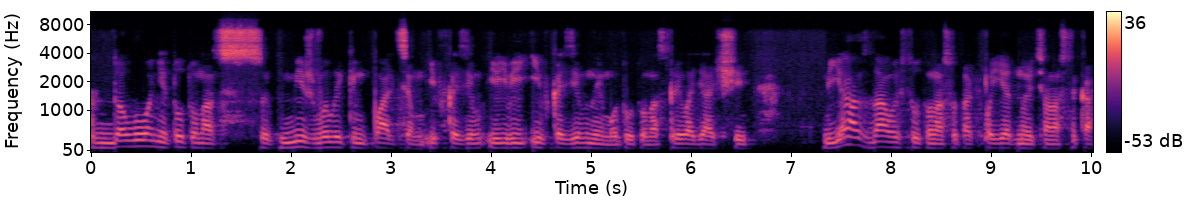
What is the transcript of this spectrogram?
долоні. Тут у нас між великим пальцем і, вказів, і, і вказівним, тут у нас приводящий м'яз. Да, ось тут у нас отак поєднується, у нас така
